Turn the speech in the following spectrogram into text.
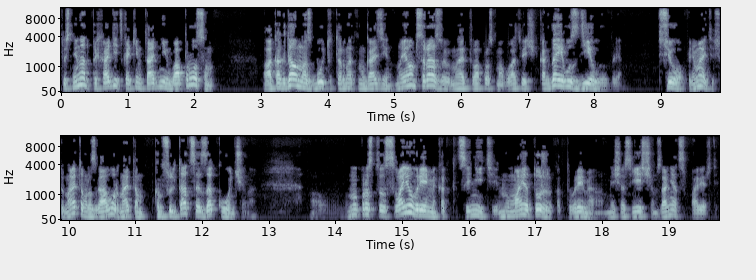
То есть не надо приходить с каким-то одним вопросом, а когда у нас будет интернет-магазин? Ну, я вам сразу на этот вопрос могу ответить. Когда я его сделаю, блин? Все, понимаете, все, на этом разговор, на этом консультация закончена. Ну, просто свое время как-то цените. Ну, мое тоже как-то время. Мне сейчас есть чем заняться, поверьте.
